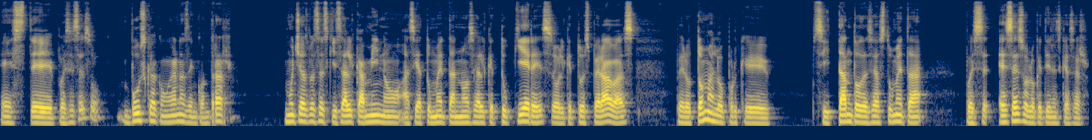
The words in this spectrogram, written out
este, pues es eso. Busca con ganas de encontrar. Muchas veces quizá el camino hacia tu meta no sea el que tú quieres o el que tú esperabas, pero tómalo porque si tanto deseas tu meta, pues es eso lo que tienes que hacer.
